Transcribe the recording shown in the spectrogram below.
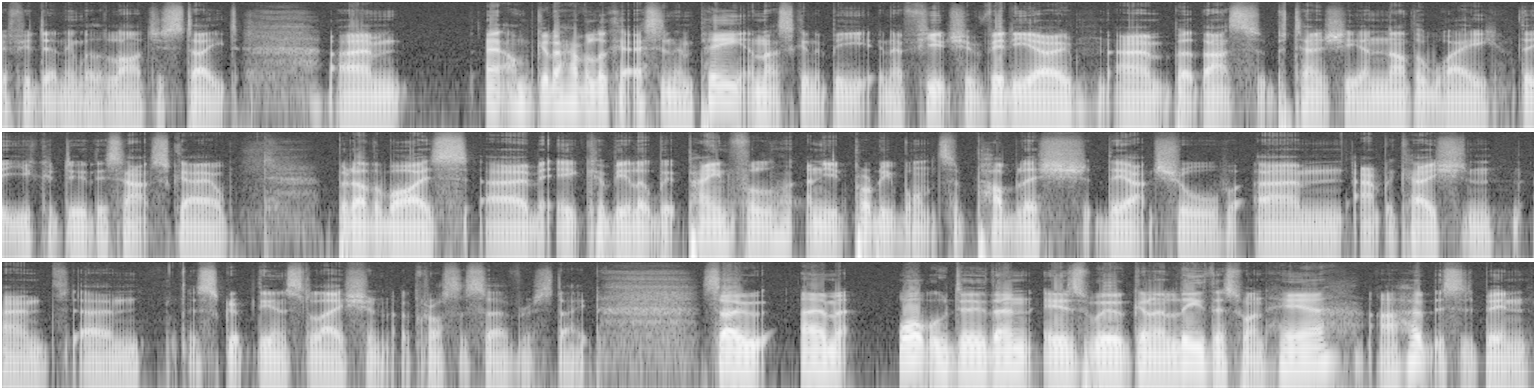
if you're dealing with a large estate. Um, I'm going to have a look at SNMP, and that's going to be in a future video. Um, but that's potentially another way that you could do this at scale. But otherwise, um, it could be a little bit painful, and you'd probably want to publish the actual um, application and um, script the installation across the server estate. So what we'll do then is we're going to leave this one here. I hope this has been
